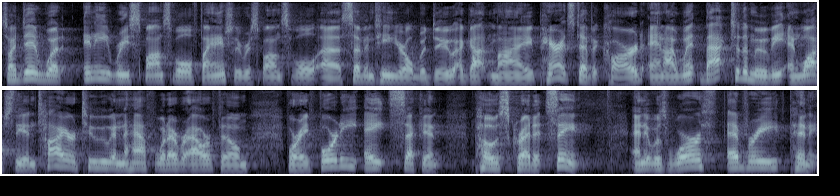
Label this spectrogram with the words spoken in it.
So I did what any responsible, financially responsible 17 uh, year old would do. I got my parents' debit card and I went back to the movie and watched the entire two and a half, whatever hour film for a 48 second post credit scene. And it was worth every penny.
